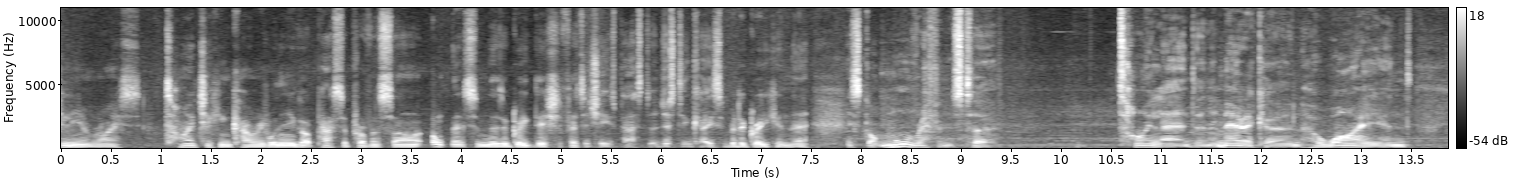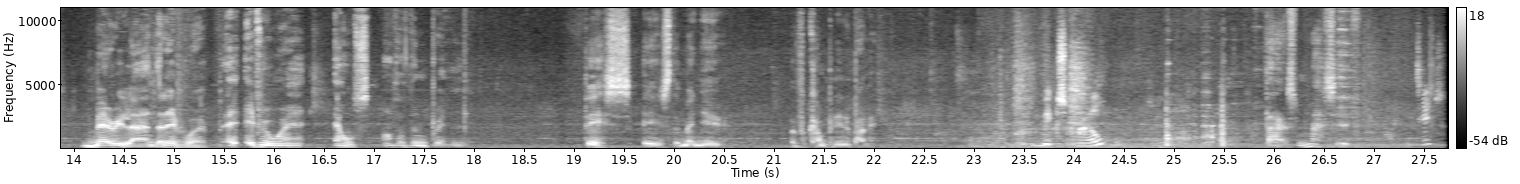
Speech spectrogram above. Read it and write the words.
chili and rice, Thai chicken curry. Well, then you've got pasta provençal. Oh, there's some. There's a Greek dish, a feta cheese pasta, just in case, a bit of Greek in there. It's got more reference to Thailand and America and Hawaii and Maryland and everywhere, everywhere else other than Britain. This is the menu of a company in a panic. Mixed grill. That's massive. It is.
